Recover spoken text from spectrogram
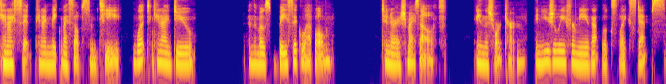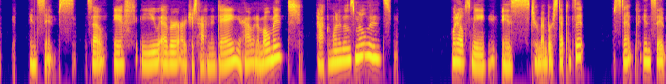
Can I sip? Can I make myself some tea? What can I do in the most basic level to nourish myself? in the short term. And usually for me, that looks like steps and sips. So if you ever are just having a day, you're having a moment, having one of those moments, what helps me is to remember step and sip, step and sip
